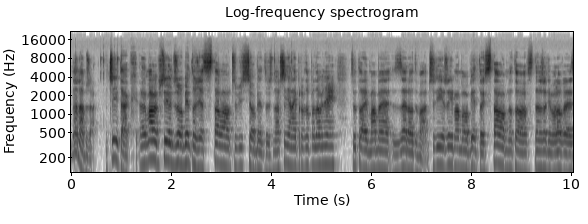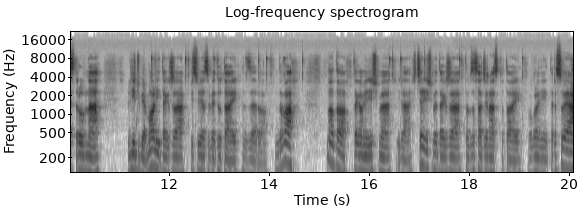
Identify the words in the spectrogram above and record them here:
No dobrze, czyli tak, e, mamy przyjąć, że objętość jest stała, oczywiście objętość naczynia najprawdopodobniej. Tutaj mamy 0,2, czyli jeżeli mamy objętość stałą, no to stężenie molowe jest równe liczbie moli, także wpisuję sobie tutaj 0,2. No to tego mieliśmy ile chcieliśmy, także to w zasadzie nas tutaj w ogóle nie interesuje.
